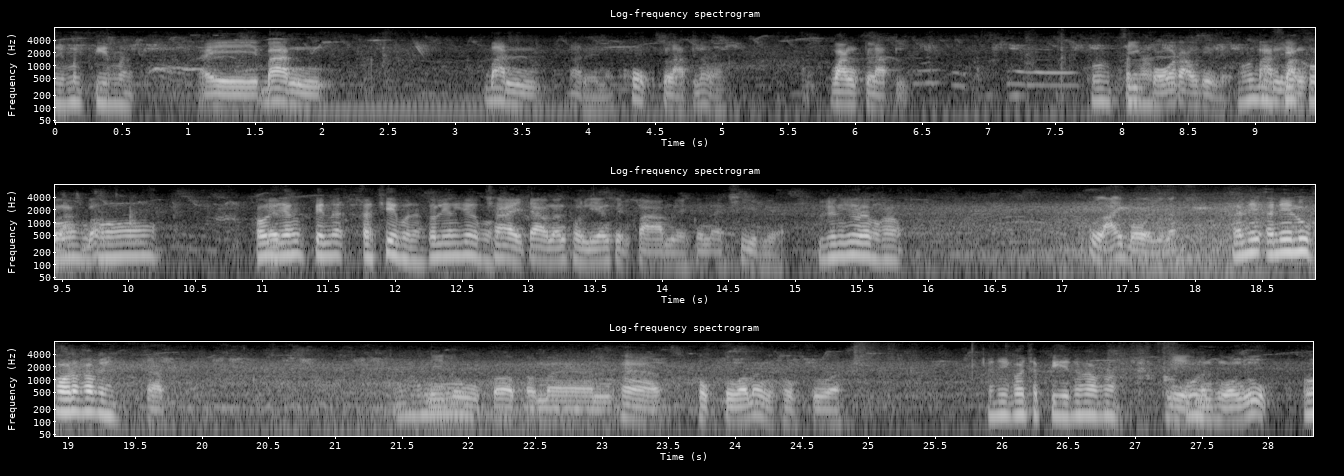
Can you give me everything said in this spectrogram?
นี่มันปีนมาไอ้บ้านบ้านอะไรนะโคกปลัดแล้วเหรอวังปลัดที่ขอเราเนี่ยแหละโอ้อบ้ายู่นที่วังโคปลัดเนอะ อ๋อเขาเลี้ยงเป็นอาชีพเหมือนกันเขาเลี้ยงเยอะป่ะใช่เจ้านั้นเขาเลี้ยงเป็นฟาร์มเลยเป็นอาชีพเลยเลี้ยงเยอะเลยป่ะครับ หลายบ่ออยู่นะอันนี้อันนี้ลูกเขานะครับนี่ครับโนี่ลูกก็ประมาณห้าหกตัวมั้งหกตัว อันนี้เขาจะปีนนะครับเนาะนี่มันห่วงลูกโอ้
